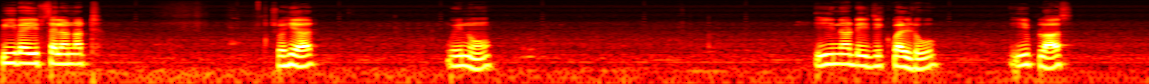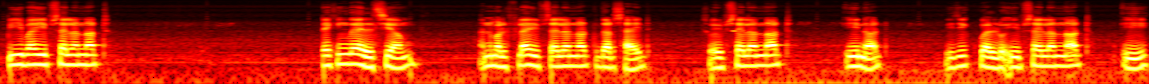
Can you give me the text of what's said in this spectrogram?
P by epsilon naught. So, here we know E naught is equal to E plus P by epsilon naught taking the LCM and multiply epsilon naught to that side. So, epsilon naught E naught is equal to epsilon naught E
